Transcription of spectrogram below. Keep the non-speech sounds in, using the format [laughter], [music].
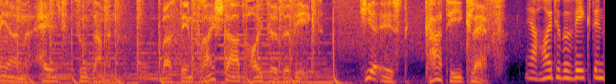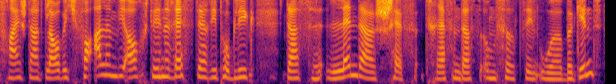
Bayern hält zusammen. Was den Freistaat heute bewegt. Hier ist Kati Kleff. Ja, heute bewegt den Freistaat, glaube ich, vor allem wie auch den Rest der Republik das Ländercheftreffen, das um 14 Uhr beginnt.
